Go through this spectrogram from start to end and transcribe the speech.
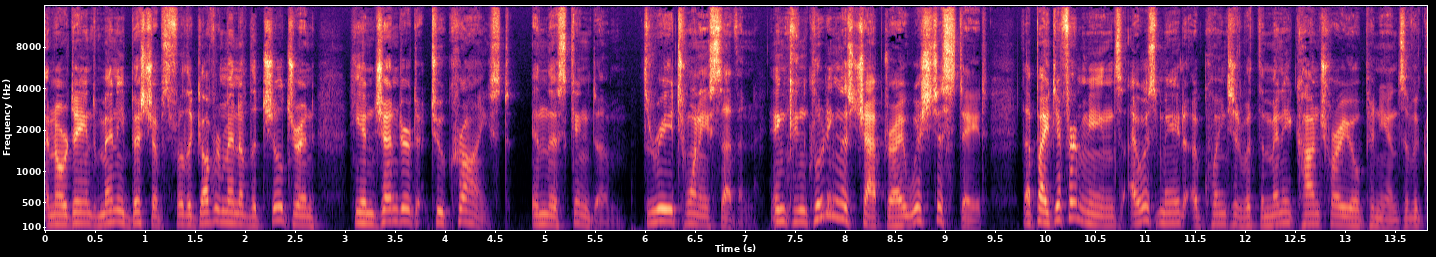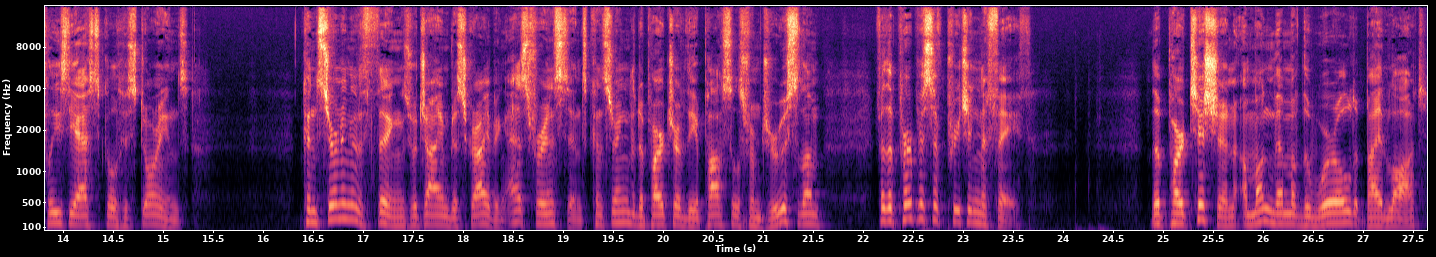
and ordained many bishops for the government of the children he engendered to Christ in this kingdom. 327. In concluding this chapter, I wish to state that by different means I was made acquainted with the many contrary opinions of ecclesiastical historians concerning the things which I am describing, as for instance, concerning the departure of the apostles from Jerusalem for the purpose of preaching the faith, the partition among them of the world by lot,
